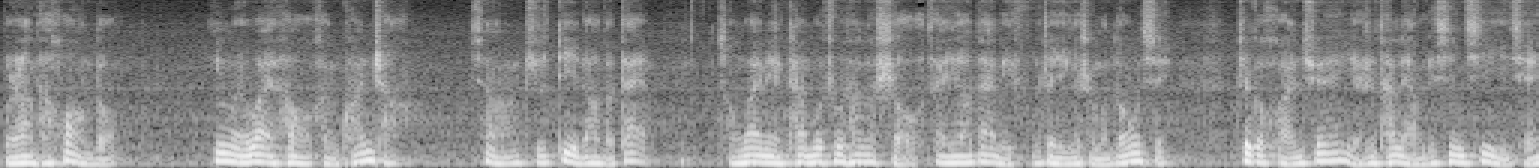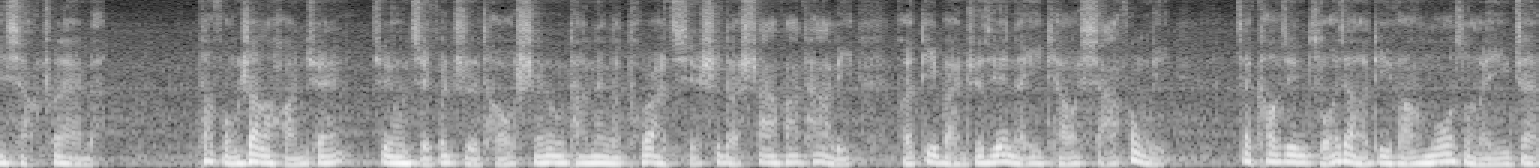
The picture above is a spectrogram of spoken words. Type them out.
不让它晃动。因为外套很宽敞，像只地道的带，从外面看不出他的手在腰带里扶着一个什么东西。这个环圈也是他两个星期以前想出来的。他缝上了环圈，就用几个指头伸入他那个土耳其式的沙发榻里和地板之间的一条狭缝里，在靠近左脚的地方摸索了一阵，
